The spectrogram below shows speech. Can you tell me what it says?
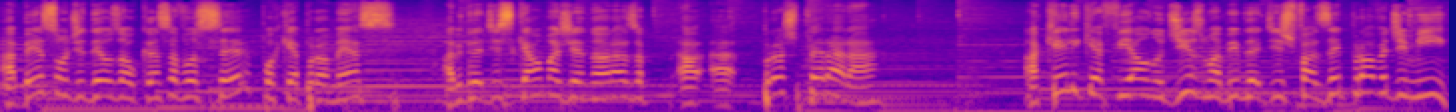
A bênção de Deus alcança você, porque é promessa. A Bíblia diz que a alma generosa a, a, prosperará. Aquele que é fiel no dízimo, a Bíblia diz: Fazei prova de mim.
